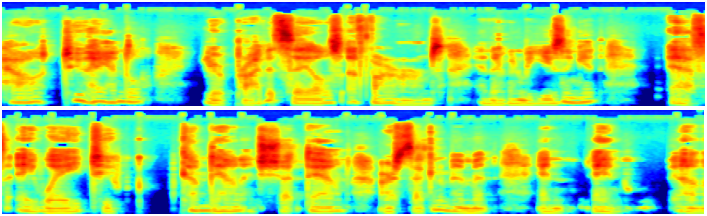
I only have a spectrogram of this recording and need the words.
how to handle your private sales of firearms and they're going to be using it as a way to come down and shut down our Second Amendment and and uh,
